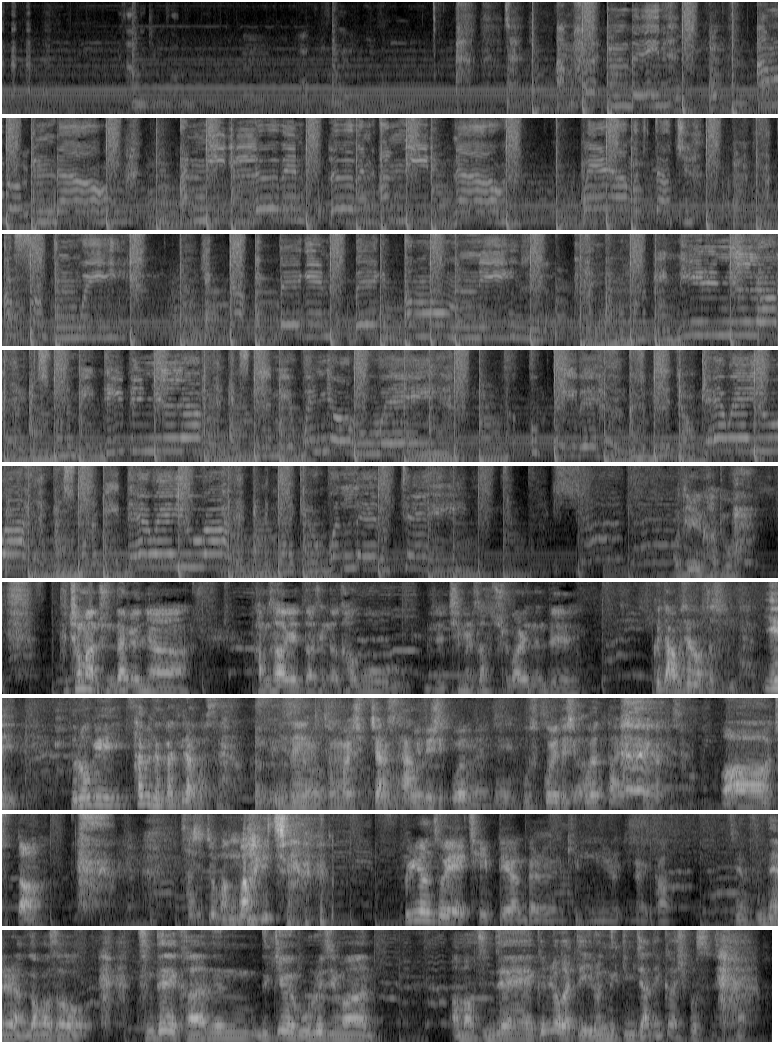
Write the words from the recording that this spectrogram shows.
그 어딜 가도 부처만 준다면야 감사하겠다 생각하고 이제 짐을 싸서 출발했는데 그때 아무 생각 없었습니다. 일 들어오기 3일 전까지 일하고 왔어요. 인생 정말 쉽지 않다. 듯이 꼬였네 네, 우스꼬이듯이 꼬였다 이렇게 생각했어요. 와 춥다 사실 좀 막막하겠죠 훈련소에 재입돼야 한다는 기분이랄까 제가 군대를 안 가봐서 군대에 가는 느낌을 모르지만 아마 군대에 끌려갈 때 이런 느낌이지 않을까 싶었습니다.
